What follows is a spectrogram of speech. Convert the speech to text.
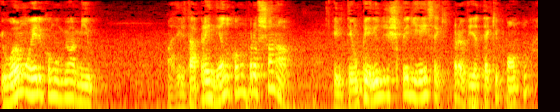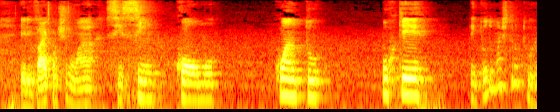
Eu amo ele como meu amigo, mas ele está aprendendo como profissional. Ele tem um período de experiência aqui para ver até que ponto ele vai continuar, se sim, como, quanto, por quê. Tem toda uma estrutura.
